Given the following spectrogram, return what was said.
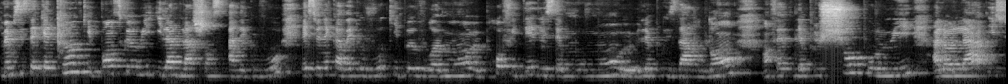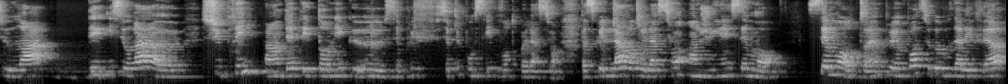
même si c'est quelqu'un qui pense que oui, il a de la chance avec vous et ce n'est qu'avec vous qu'il peut vraiment euh, profiter de ces moments euh, les plus ardents, en fait, les plus chauds pour lui. Alors là, il sera il sera euh, surpris hein, d'être étonné que c'est plus plus possible votre relation parce que là votre relation en juin c'est mort c'est mort. Hein. Peu importe ce que vous allez faire,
